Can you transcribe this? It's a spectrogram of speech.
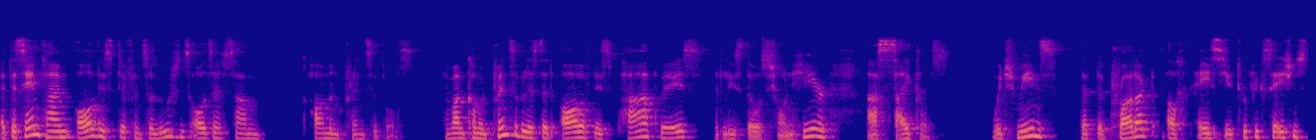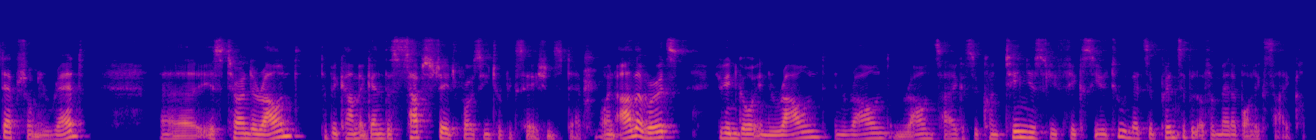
At the same time, all these different solutions also have some common principles. And one common principle is that all of these pathways, at least those shown here, are cycles, which means that the product of a CO2 fixation step shown in red uh, is turned around to become again the substrate for a CO2 fixation step. Or in other words, you can go in round and round and round cycles to continuously fix CO2. And that's the principle of a metabolic cycle.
